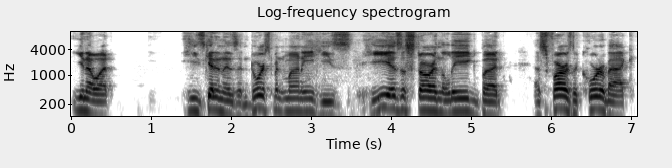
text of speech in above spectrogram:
you know what? He's getting his endorsement money. He's he is a star in the league, but as far as the quarterback,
